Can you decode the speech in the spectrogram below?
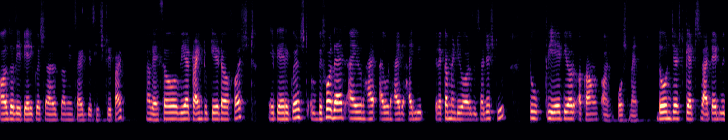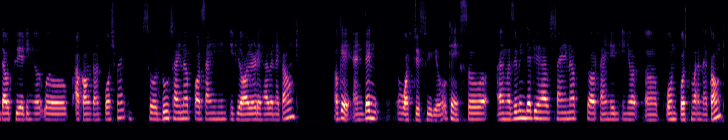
all those API requests are come inside this history part. Okay so we are trying to create our first API request. Before that I would I would highly recommend you or suggest you to create your account on postman. Don't just get started without creating your uh, account on postman. So do sign up or sign in if you already have an account okay and then watch this video. Okay so i'm assuming that you have signed up or signed in in your uh, own postman account.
